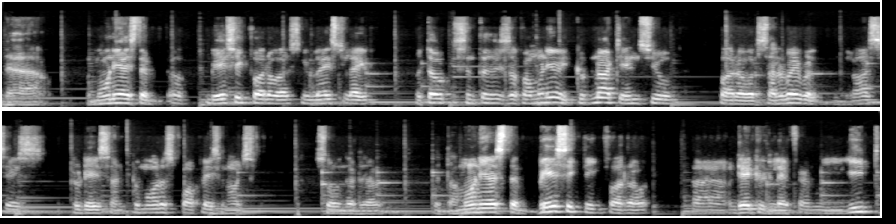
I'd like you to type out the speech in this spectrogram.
The ammonia is the uh, basic for our civilized life. Without synthesis of ammonia, it could not ensure for our survival last days, today's and tomorrow's population also. So that, that ammonia is the basic thing for our uh, day-to-day life. And we eat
